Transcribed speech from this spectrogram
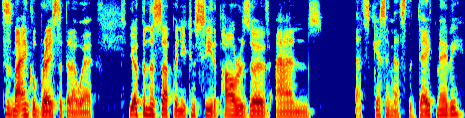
this is my ankle bracelet that I wear. You open this up and you can see the power reserve and that's guessing that's the date, maybe.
